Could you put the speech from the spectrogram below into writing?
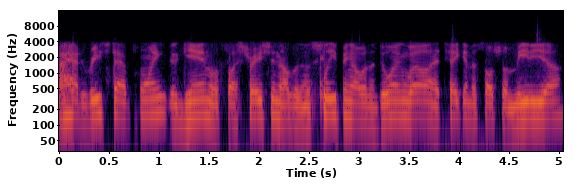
I had reached that point again with frustration. I wasn't sleeping. I wasn't doing well. I had taken to social media,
